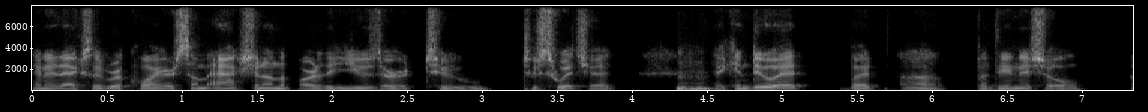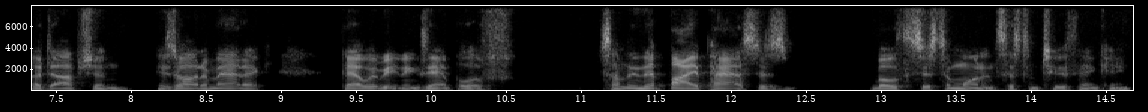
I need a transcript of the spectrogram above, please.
and it actually requires some action on the part of the user to to switch it. Mm-hmm. They can do it, but uh, but the initial adoption is automatic. That would be an example of something that bypasses both system one and system two thinking.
